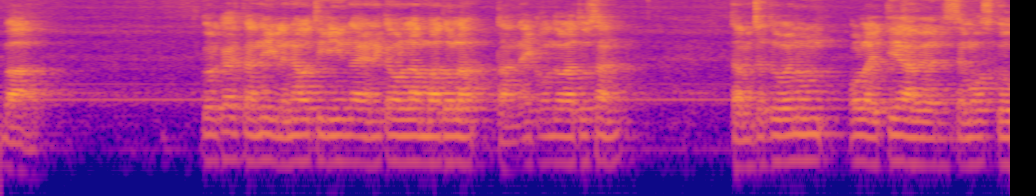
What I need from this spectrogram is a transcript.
ba, gorka eta nik lehenagotik egin da genekaun lan bat ola, eta nahiko ondo batu zen. Eta mitxatu genuen, hola itia ber zemozko,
